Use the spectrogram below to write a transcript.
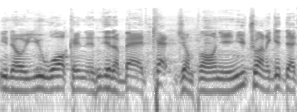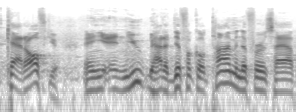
you know, you walking and then a bad cat jump on you and you're trying to get that cat off you. And, you- and you had a difficult time in the first half.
